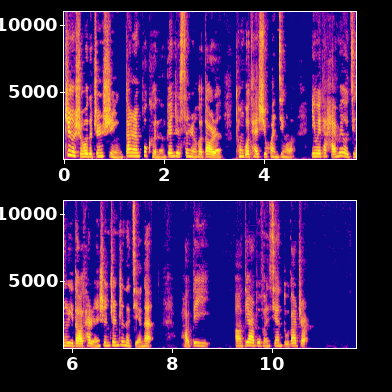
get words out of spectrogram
这个时候的甄士隐当然不可能跟着僧人和道人通过太虚幻境了，因为他还没有经历到他人生真正的劫难。好，第一，啊，第二部分先读到这儿。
